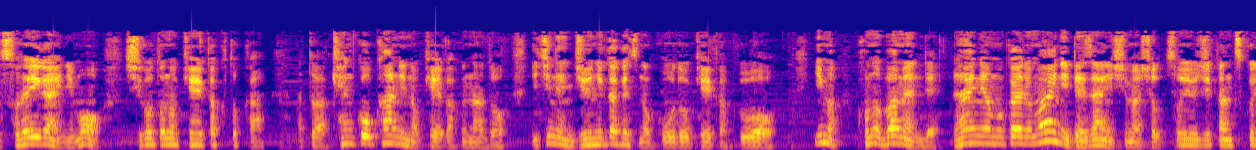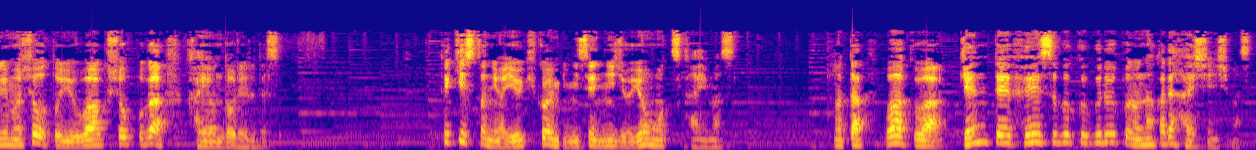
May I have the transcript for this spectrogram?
それ以外にも、仕事の計画とか、あとは健康管理の計画など、1年12ヶ月の行動計画を、今、この場面で来年を迎える前にデザインしましょう。そういう時間作りましょうというワークショップが開運ドリルです。テキストには有機暦2024を使います。また、ワークは限定 Facebook グループの中で配信します。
